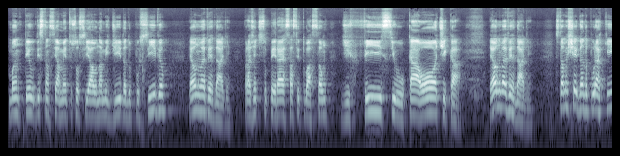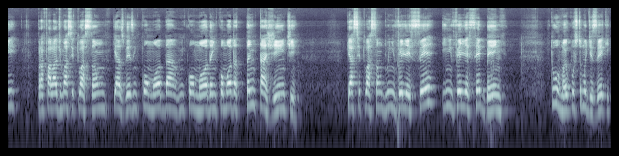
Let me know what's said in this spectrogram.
manter o distanciamento social na medida do possível. É ou não é verdade? Para a gente superar essa situação difícil, caótica. É ou não é verdade? Estamos chegando por aqui para falar de uma situação que às vezes incomoda, incomoda, incomoda tanta gente, que é a situação do envelhecer e envelhecer bem. Turma, eu costumo dizer que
